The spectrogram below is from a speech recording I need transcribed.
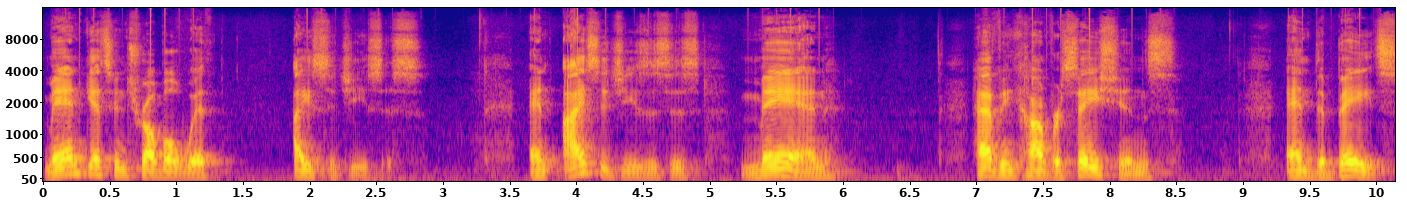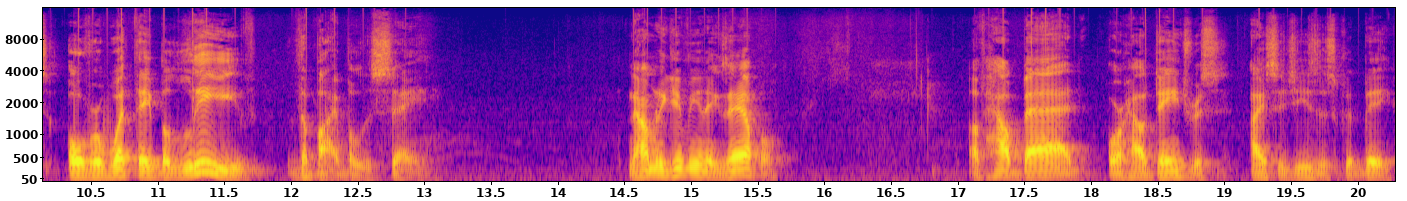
man gets in trouble with eisegesis. And eisegesis is man having conversations and debates over what they believe the Bible is saying. Now, I'm going to give you an example of how bad or how dangerous eisegesis could be.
